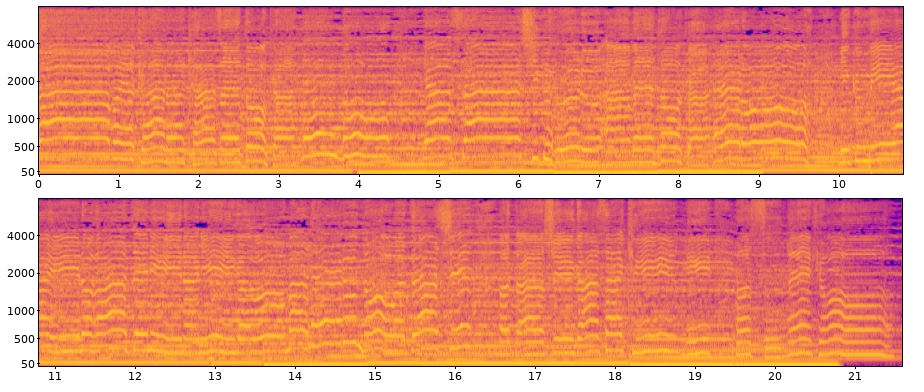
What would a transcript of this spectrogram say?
爽やかな風と風の優しく降る雨と帰ろう憎み合いの果てに何が生まれるの？私私が先に忘れよう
